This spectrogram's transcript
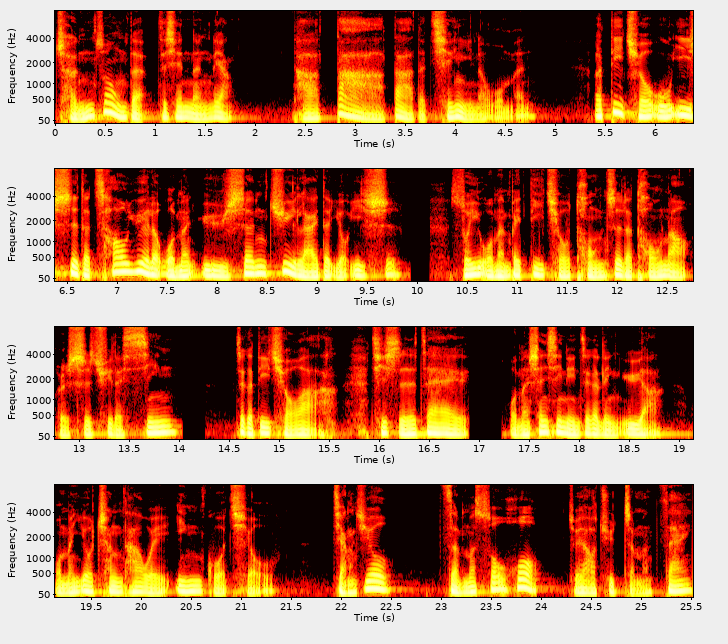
沉重的这些能量，它大大的牵引了我们。而地球无意识的超越了我们与生俱来的有意识，所以我们被地球统治了头脑，而失去了心。这个地球啊，其实，在我们身心灵这个领域啊，我们又称它为因果球，讲究怎么收获就要去怎么栽。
